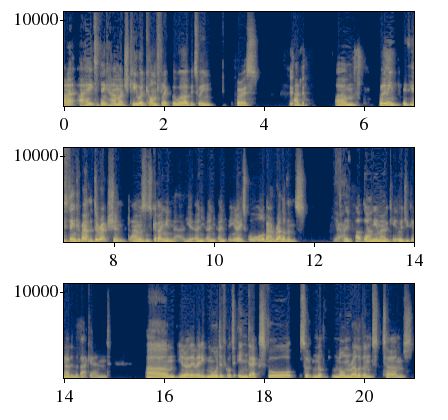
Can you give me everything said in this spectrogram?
and I, I, hate to think how much keyword conflict there were between various. um, but I mean, if you think about the direction Amazon's going in now, and, you, and, and, and you know, it's all about relevance. Yeah. They've cut down the amount of keywords you can add in the back end. Um, you know, they've made it more difficult to index for sort of non-relevant terms.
